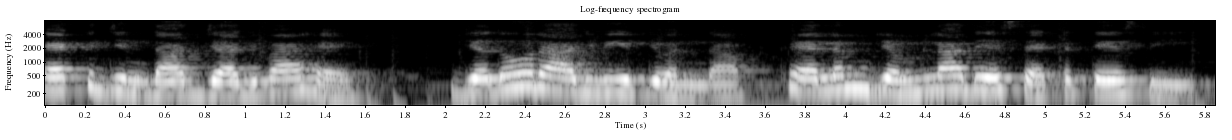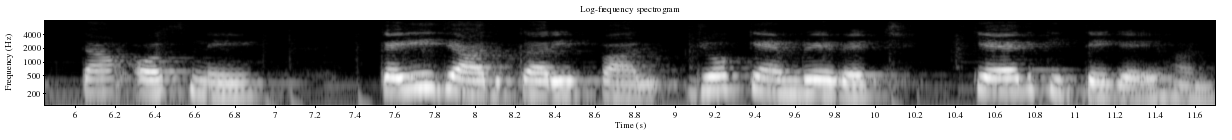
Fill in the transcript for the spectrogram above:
ਇੱਕ ਜਿੰਦਾ ਜਜ਼ਬਾ ਹੈ। ਜਦੋਂ ਰਾਜਵੀਰ ਜਵੰਦਾ ਫਿਲਮ ਜਮਲਾ ਦੇ ਸੈੱਟ ਤੇ ਸੀ ਤਾਂ ਉਸ ਨੇ ਕਈ ਯਾਦਗਾਰੀ ਪਲ ਜੋ ਕੈਮਰੇ ਵਿੱਚ ਕੈਦ ਕੀਤੇ ਗਏ ਹਨ।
